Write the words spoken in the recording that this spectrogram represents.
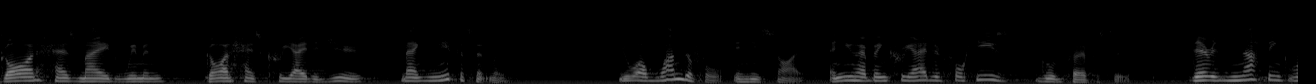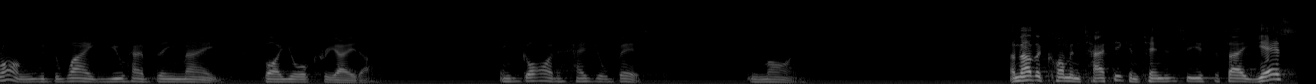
God has made women, God has created you magnificently. You are wonderful in His sight, and you have been created for His good purposes. There is nothing wrong with the way you have been made by your Creator. And God has your best in mind. Another common tactic and tendency is to say, yes,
